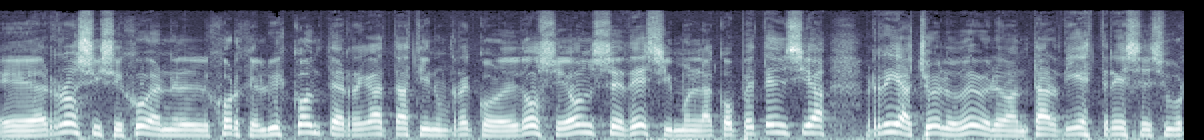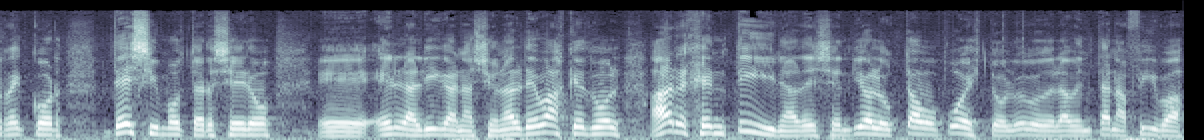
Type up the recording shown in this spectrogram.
eh, Rossi se juega en el Jorge Luis Conte, Regatas tiene un récord de 12-11, décimo en la competencia, Riachuelo debe levantar 10-13 su récord, décimo tercero eh, en la Liga Nacional de Básquetbol, Argentina descendió al octavo puesto luego de la ventana FIBA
